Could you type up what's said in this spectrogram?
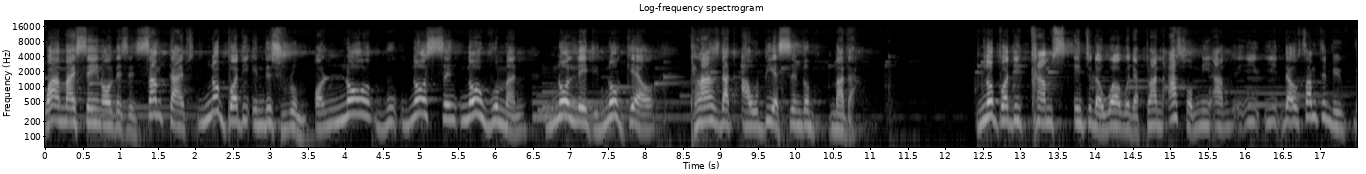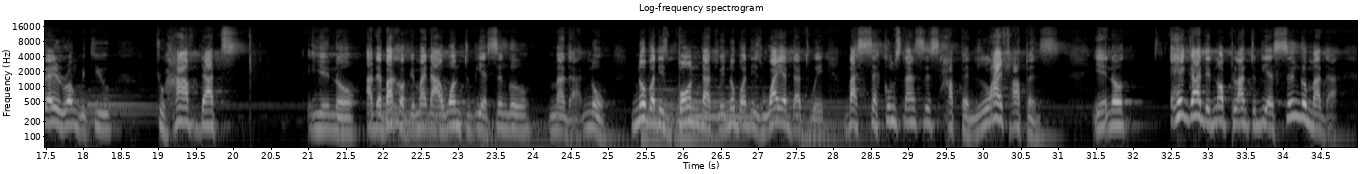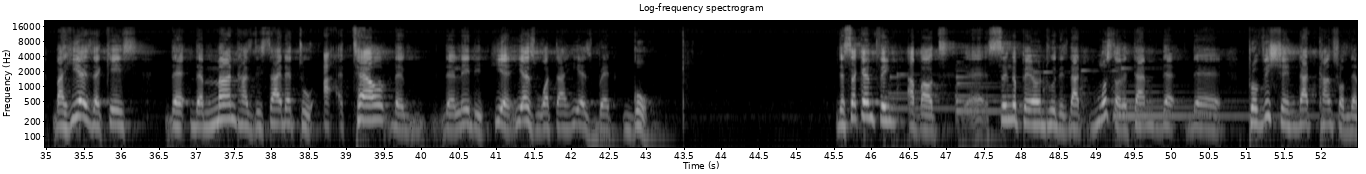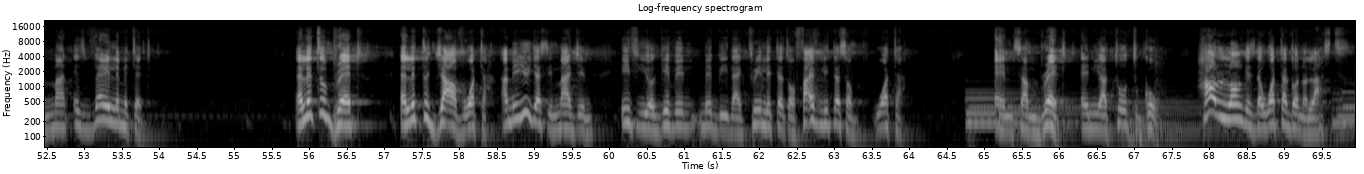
why am I saying all this? Is sometimes nobody in this room, or no, no, sing, no woman, no lady, no girl plans that I will be a single mother. Nobody comes into the world with a plan. As for me, you, you, there will something be very wrong with you to have that, you know, at the back of your mind. I want to be a single mother. No, nobody's born that way. Nobody's wired that way. But circumstances happen. Life happens. You know, Hagar did not plan to be a single mother. But here is the case: the the man has decided to uh, tell the the lady, Here, here's water, here's bread, go. The second thing about uh, single parenthood is that most of the time the, the provision that comes from the man is very limited. A little bread, a little jar of water. I mean, you just imagine if you're given maybe like three liters or five liters of water and some bread and you are told to go. How long is the water going to last?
